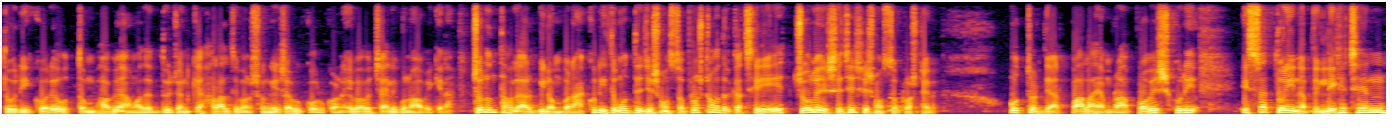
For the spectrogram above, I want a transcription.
তৈরি করে, উত্তমভাবে আমাদের দুজনকে হালাল জীবন সঙ্গী হিসাবে কবুল করেন। এভাবে চাইলে গুণ হবে কিনা? চলুন তাহলে আর বিলম্ব না করি। ইতিমধ্যে যে সমস্ত প্রশ্ন আমাদের কাছে চলে এসেছে, সে সমস্ত প্রশ্নের উত্তর দেওয়ার পালায় আমরা প্রবেশ করি। ইসরাত তরিন, আপনি লিখেছেন,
